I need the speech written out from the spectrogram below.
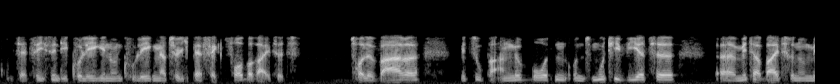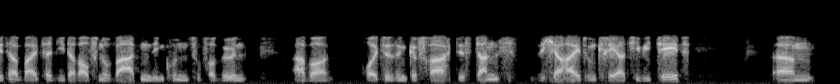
Grundsätzlich sind die Kolleginnen und Kollegen natürlich perfekt vorbereitet. Tolle Ware mit super Angeboten und motivierte äh, Mitarbeiterinnen und Mitarbeiter, die darauf nur warten, den Kunden zu verwöhnen. Aber heute sind gefragt Distanz, Sicherheit und Kreativität. Ähm,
